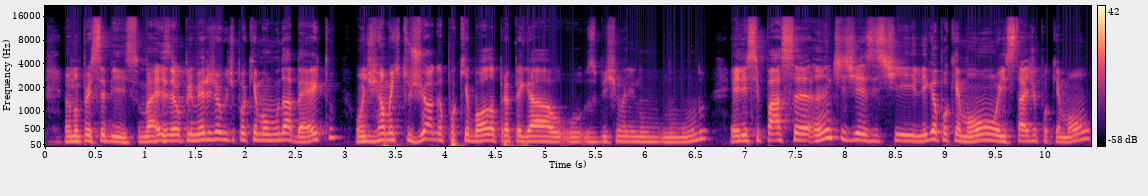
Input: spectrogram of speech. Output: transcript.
eu não percebi isso, mas é o primeiro jogo de Pokémon mundo aberto, onde realmente tu joga Pokébola pra pegar os bichinhos ali no, no mundo. Ele se passa antes de existir Liga Pokémon e Estádio Pokémon,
